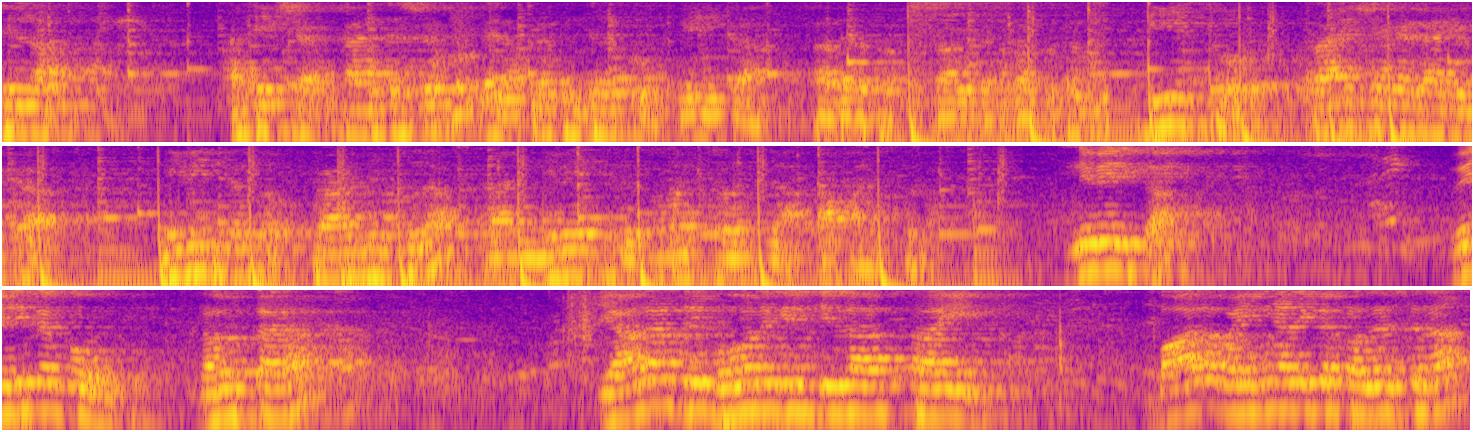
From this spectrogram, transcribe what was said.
జిల్లా అధ్యక్ష కార్యదర్శులకు లేదా ప్రతినిధులకు వేదిక సాధారణ స్వాగతం. పలుకుతుంది రాజశేఖర్ గారి యొక్క నివేదికతో ప్రారంభించుగా దాని నివేదిక సమర్పించవలసిగా ఆహ్వానిస్తున్నాం. నివేదిక. వేదికకు నమస్కారం. యాదాద్రి భువనగిరి జిల్లా స్థాయి బాల వైజ్ఞానిక ప్రదర్శన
